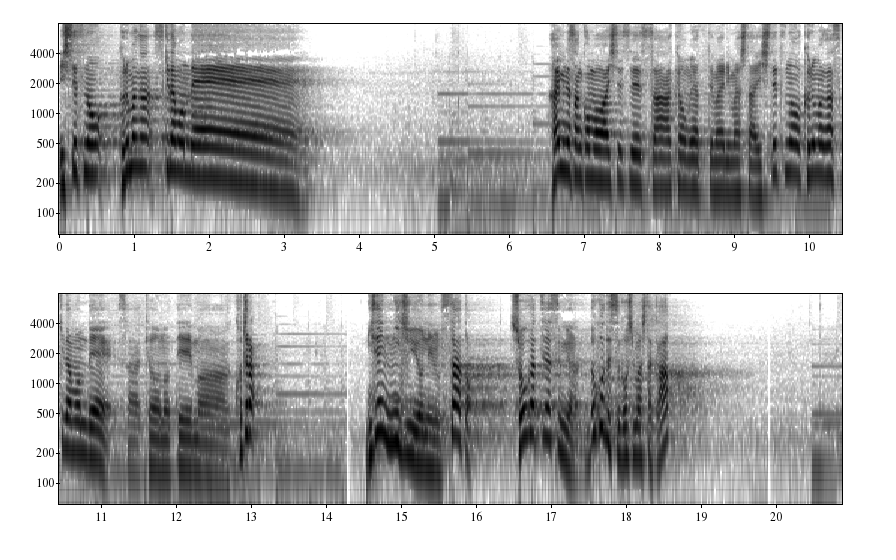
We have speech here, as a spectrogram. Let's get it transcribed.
石鉄の車が好きだもんではい皆さんこんばんは。石鉄です。さあ今日もやってまいりました。石鉄の車が好きだもんでさあ今日のテーマはこちら。2024年スタート正月休みはどこで過ごしましたか？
